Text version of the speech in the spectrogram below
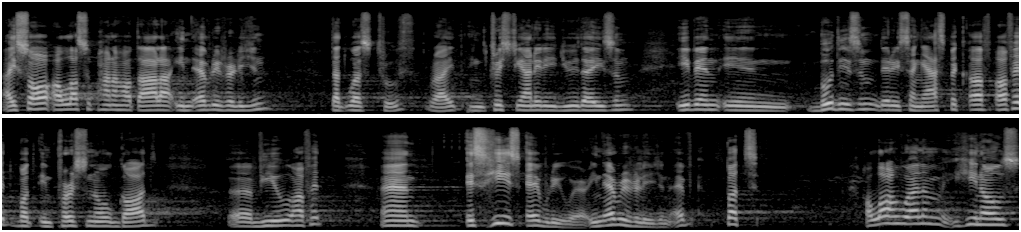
I saw Allah subhanahu wa ta'ala in every religion. That was truth right? In Christianity, Judaism, even in Buddhism, there is an aspect of, of it, but in personal God uh, view of it. And it's, He is everywhere, in every religion. but Allahu Alam, He knows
